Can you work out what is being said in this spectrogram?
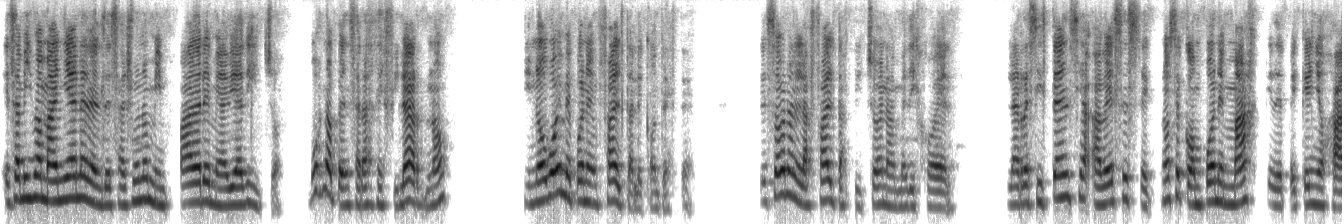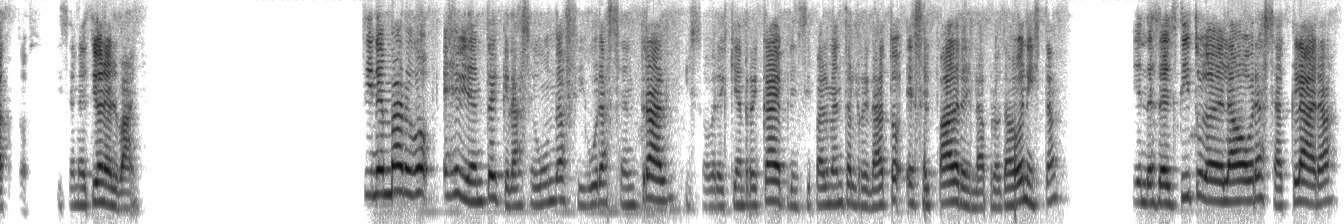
Esa misma mañana en el desayuno mi padre me había dicho, vos no pensarás desfilar, ¿no? Si no voy me ponen falta, le contesté. Te sobran las faltas, pichona, me dijo él. La resistencia a veces no se compone más que de pequeños actos, y se metió en el baño. Sin embargo, es evidente que la segunda figura central, y sobre quien recae principalmente el relato, es el padre la protagonista, quien desde el título de la obra se aclara,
